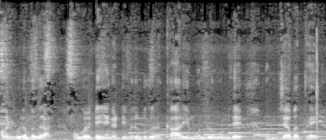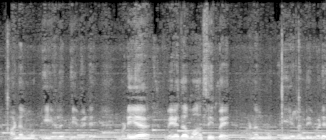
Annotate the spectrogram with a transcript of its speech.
அவர் விரும்புகிறார். உங்கள்கிட்ட எங்கிட்ட விரும்புகிற காரியம் ஒன்று உண்டு. உன் ஜெபத்தை அனல் மூட்டி எழுப்பி விடு வேத வாசிப்பை அனல் மூட்டி எழும்பிவிடு.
